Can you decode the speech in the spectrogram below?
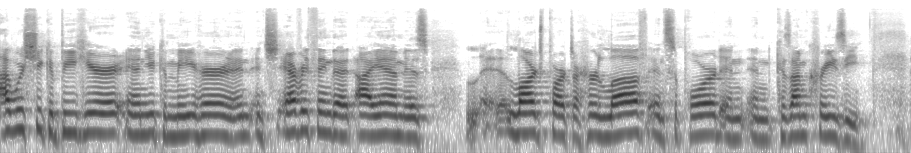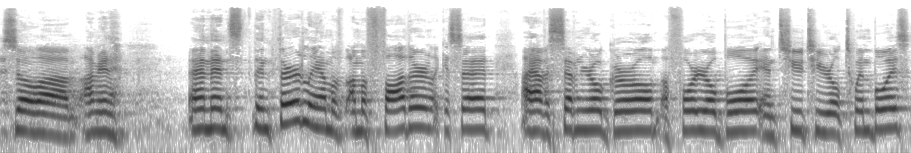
I wish she could be here and you can meet her. And, and she, everything that I am is large part to her love and support, and because I'm crazy. So, um, I mean, and then, then thirdly, I'm a, I'm a father. Like I said, I have a seven year old girl, a four year old boy, and two two year old twin boys.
